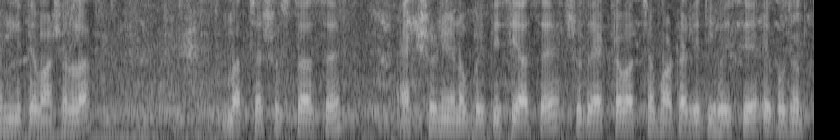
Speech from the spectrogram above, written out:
এমনিতে মাসাল্লাহ বাচ্চা সুস্থ আছে, একশো নিরানব্বই পিসি আছে, শুধু একটা বাচ্চা মর্টালিটি হয়েছে এ পর্যন্ত।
